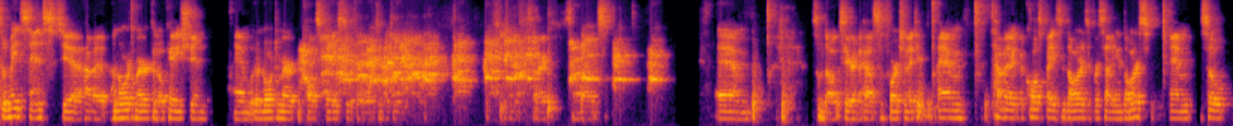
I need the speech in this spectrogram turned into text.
So it made sense to have a, a North American location um, with a North American cost base for ultimately Sorry, some dogs. Um, some dogs here in the house, unfortunately. Um, to have a, a cost base in dollars if we're selling in dollars. Um, so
